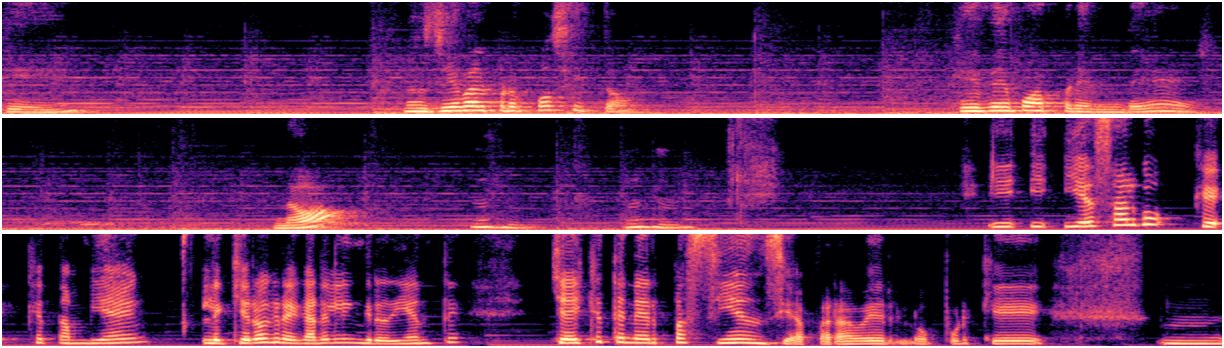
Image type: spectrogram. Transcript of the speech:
qué? Nos lleva al propósito. ¿Qué debo aprender? ¿No? Y, es algo que, también le quiero agregar el ingrediente que hay que tener paciencia para verlo, porque mm,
